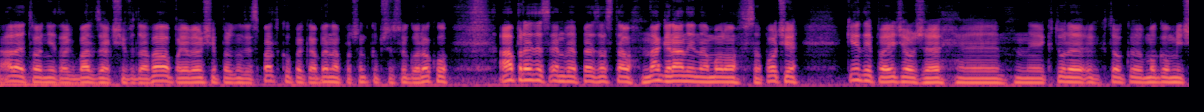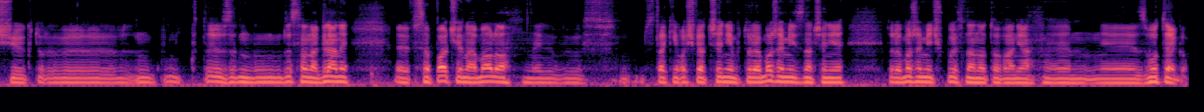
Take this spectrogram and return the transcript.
ale to nie tak bardzo jak się wydawało. Pojawiają się prognozy spadku PKB na początku przyszłego roku, a prezes NWP został nagrany na molo w Sopocie, kiedy powiedział, że e, które kto mogą mieć, który, e, z- został nagrany e, w Sopocie na molo z takim oświadczeniem, które może mieć znaczenie, które może mieć wpływ na notowania złotego.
